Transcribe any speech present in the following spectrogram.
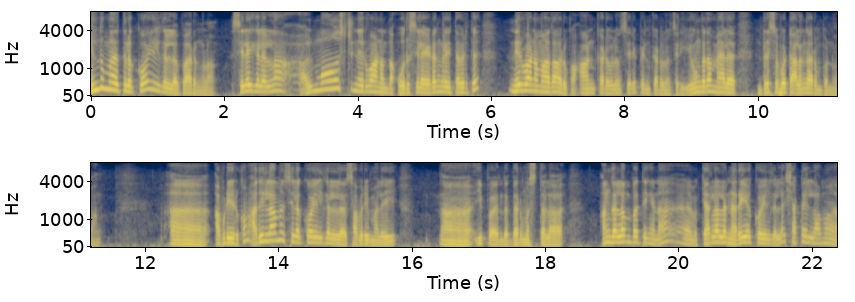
இந்து மதத்தில் கோயில்களில் பாருங்களாம் சிலைகள் எல்லாம் ஆல்மோஸ்ட் நிர்வாணம் தான். ஒரு சில இடங்களை தவிர்த்து நிர்வாணமாக தான் இருக்கும். ஆண் கடவுளும் சரி பெண் கடவுளும் சரி. இவங்க தான் மேலே ட்ரெஸ்ஸை போட்டு அலங்காரம் பண்ணுவாங்க. அப்படி இருக்கும். அது இல்லாமல் சில கோயில்களில் சபரிமலை இப்போ இந்த தர்மஸ்தலா அங்கெல்லாம் பார்த்திங்கன்னா கேரளாவில் நிறைய கோயில்களில் சட்டை இல்லாமல்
